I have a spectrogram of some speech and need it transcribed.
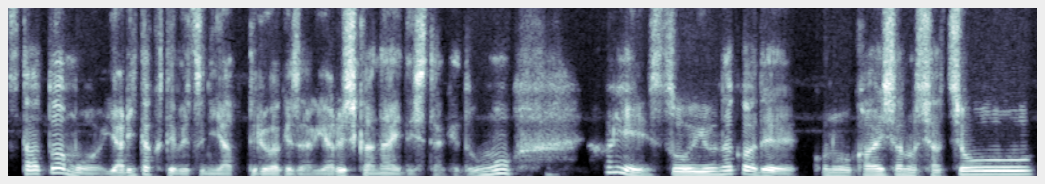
スタートはもうやりたくて別にやってるわけじゃなくやるしかないでしたけども、やはぱりそういう中で、この会社の社長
